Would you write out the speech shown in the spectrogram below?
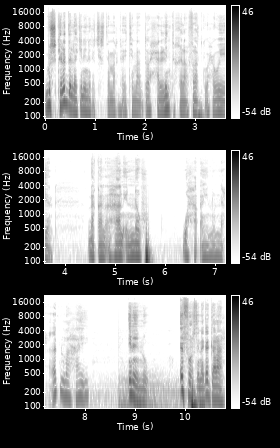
Mushkiladda laakiin inaga jirta marka ay timaado xalinta khilaafaadku waxa weeyaan dhaqan ahaan inagu waxa aynu necebnahay inaynu effort inaga galaan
